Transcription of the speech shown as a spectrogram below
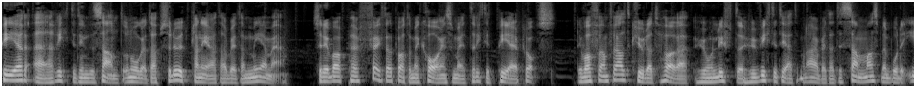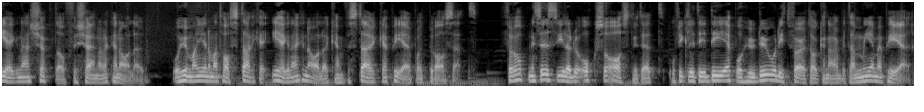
PR är riktigt intressant och något absolut planera att arbeta mer med. Så det var perfekt att prata med Karin som är ett riktigt PR-proffs. Det var framförallt kul att höra hur hon lyfter hur viktigt det är att man arbetar tillsammans med både egna, köpta och förtjänade kanaler och hur man genom att ha starka egna kanaler kan förstärka PR på ett bra sätt. Förhoppningsvis gillar du också avsnittet och fick lite idéer på hur du och ditt företag kan arbeta mer med PR.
